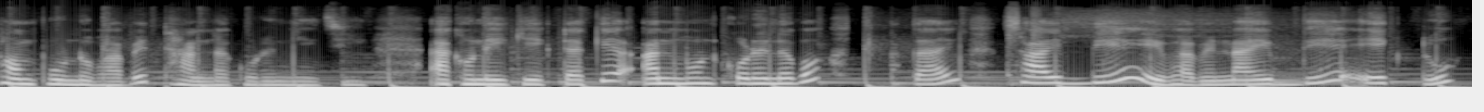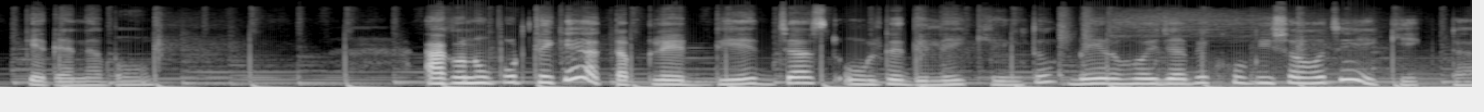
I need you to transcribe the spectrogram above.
সম্পূর্ণভাবে ঠান্ডা করে নিয়েছি। এখন এই কেকটাকে আনমন্ড করে নেব। তাই সাইড দিয়ে, এভাবে নাইফ দিয়ে একটু কেটে নেব। এখন উপর থেকে একটা প্লেট দিয়ে জাস্ট উল্টে দিলেই কিন্তু বের হয়ে যাবে খুবই সহজে এই কেকটা।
